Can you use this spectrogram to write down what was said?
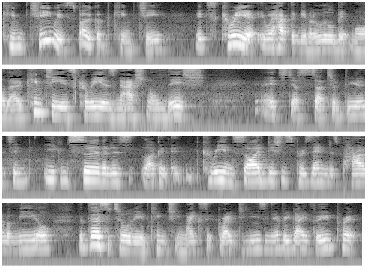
kimchi. We spoke of kimchi. It's Korea. We have to give it a little bit more though. Kimchi is Korea's national dish. It's just such a beauty. You can serve it as like a Korean side dishes presented as part of a meal. The versatility of kimchi makes it great to use in everyday food prep.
